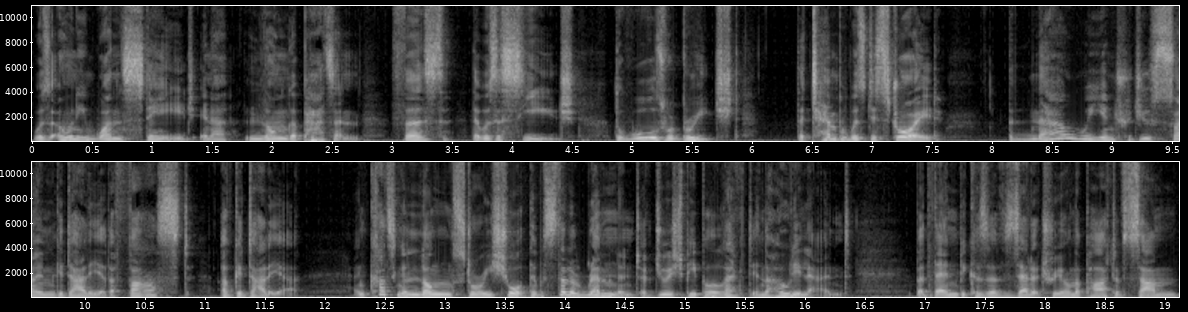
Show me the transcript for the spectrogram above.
was only one stage in a longer pattern. First, there was a siege, the walls were breached, the temple was destroyed. But now we introduce Soim Gedalia, the fast of Gedalia. And cutting a long story short, there was still a remnant of Jewish people left in the Holy Land. But then, because of zealotry on the part of some,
